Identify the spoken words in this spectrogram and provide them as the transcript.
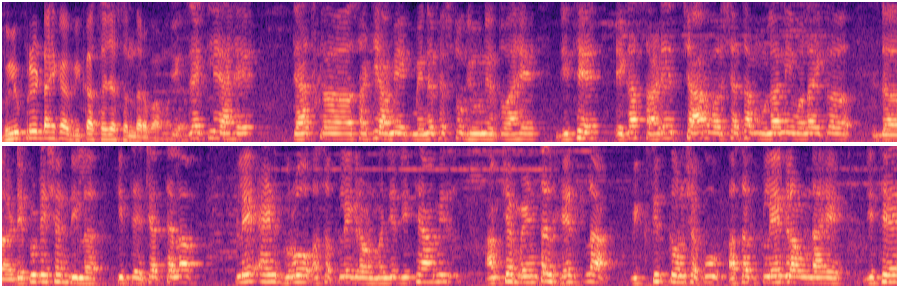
ब्ल्यू प्रिंट आहे का विकासाच्या संदर्भामध्ये? एक्झॅक्टली आहे. त्याच साठी आम्ही एक मॅनिफेस्टो घेऊन येतो आहे जिथे एका साडेचार वर्षाच्या मुलाने मला एक डेप्युटेशन दिलं की त्याच्यात त्याला प्ले अँड ग्रो असं प्ले ग्राउंड म्हणजे जिथे आम्ही आमच्या मेंटल हेल्थला विकसित करू शकू असं प्ले ग्राउंड आहे. जिथे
